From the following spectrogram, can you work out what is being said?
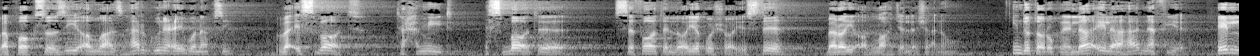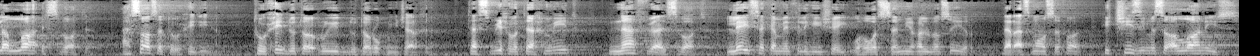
و پاکسازی الله از هر گونه عیب و نقصی. و اثبات تحمید اثبات صفات لایق و شایسته برای الله جل شانه این دو تا رکن. لا اله نفیه. الا الله اثباته. اساس توحید توحید دو تا روی دو تا رکن میچرخه. تسبیح و تحمید نفی و اثبات. لیس کمثله شیء و هو السمیع البصیر. در اسماء و صفات. هیچ چیزی مثل الله نیست.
